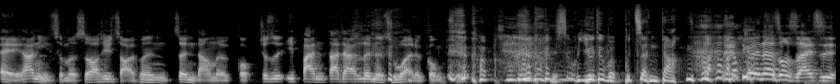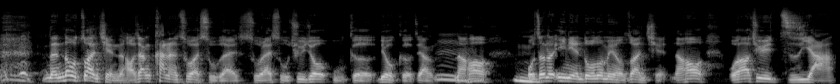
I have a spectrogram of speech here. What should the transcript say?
哎、那你什么时候要去找一份正当的工，就是一般大家认得出来的工作？是我 YouTube 不正当，因为那时候实在是能够赚钱的，好像看得出来，数来数来数去就五个六个这样子。嗯然后我真的一年多都没有赚钱，然后我要去植牙，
